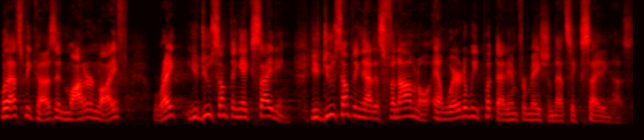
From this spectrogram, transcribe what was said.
Well, that's because in modern life, right, you do something exciting. You do something that is phenomenal. And where do we put that information that's exciting us?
